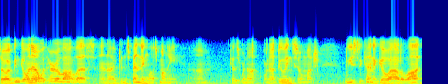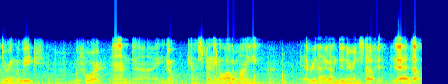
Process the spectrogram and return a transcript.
so I've been going out with her a lot less, and I've been spending less money because um, we're not we're not doing so much. We used to kind of go out a lot during the week um, before, and uh, you know, kind of spending a lot of money uh, every night on dinner and stuff. It it adds up.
